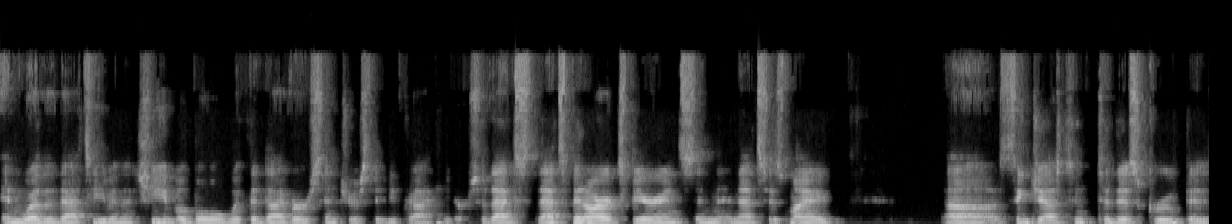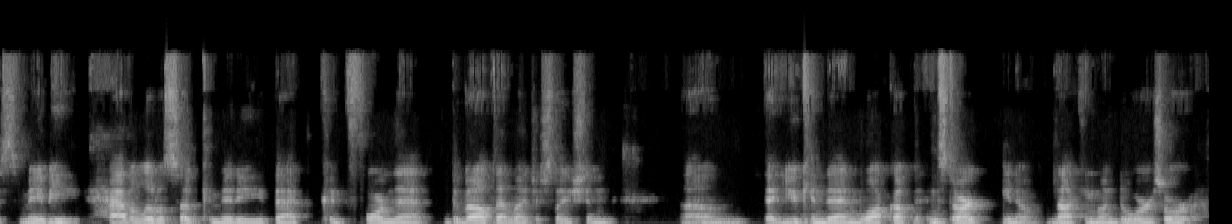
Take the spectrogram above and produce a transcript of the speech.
and whether that's even achievable with the diverse interests that you've got here. So that's that's been our experience, and, and that's just my uh, suggestion to this group is maybe have a little subcommittee that could form that, develop that legislation um, that you can then walk up and start, you know, knocking on doors or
